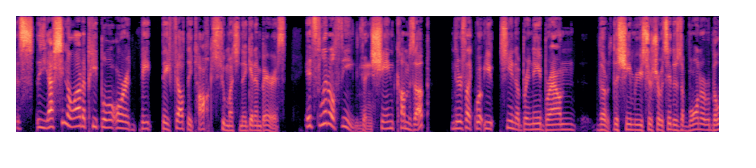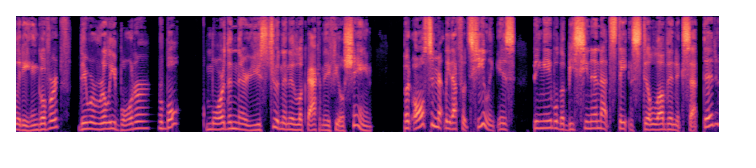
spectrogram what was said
I've seen a lot of people, or they, they felt they talked too much and they get embarrassed. It's little things that mm-hmm. shame comes up. There's like what you, you know, Brene Brown, the, the shame researcher would say there's a vulnerability hangover. They were really vulnerable more than they're used to. And then they look back and they feel shame. But ultimately, that's what's healing is being able to be seen in that state and still loved and accepted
